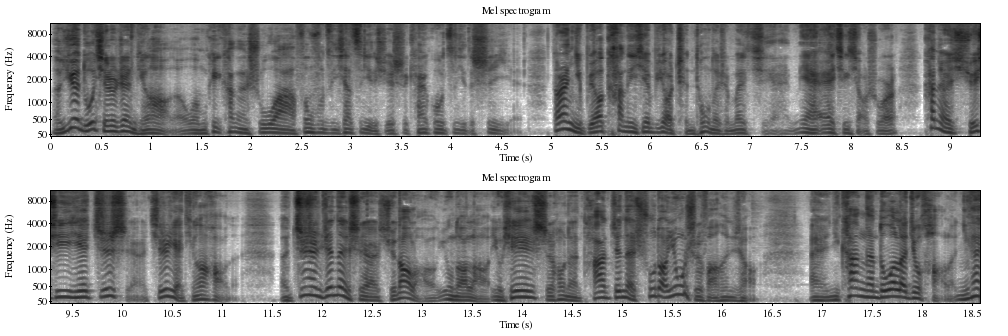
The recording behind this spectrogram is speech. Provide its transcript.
呃，阅读其实真的挺好的，我们可以看看书啊，丰富一下自己的学识，开阔自己的视野。当然，你不要看那些比较沉痛的什么恋爱爱情小说，看点学习一些知识，其实也挺好的。呃，知识真的是学到老用到老，有些时候呢，它真的书到用时方恨少。哎，你看看多了就好了。你看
